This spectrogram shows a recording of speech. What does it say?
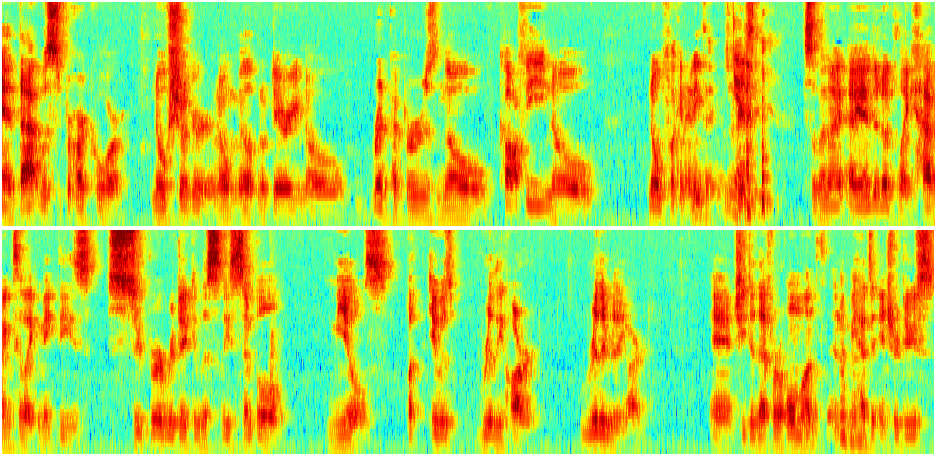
and that was super hardcore. No sugar, no milk, no dairy, no red peppers, no coffee, no no fucking anything. It was Yeah. crazy. so then I, I ended up like having to like make these super ridiculously simple meals, but it was really hard. Really, really hard. And she did that for a whole month and then we Mhm. had to introduce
